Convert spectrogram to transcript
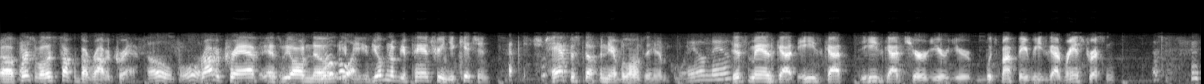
Uh, Okay. First of all, let's talk about Robert Kraft. Oh boy. Robert Kraft, as we all know, Oh, if, you, if you open up your pantry and your kitchen, half the stuff in there belongs to him. Well now. This man's got, he's got, he's got your, your, your, which my favorite. He's got ranch dressing.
